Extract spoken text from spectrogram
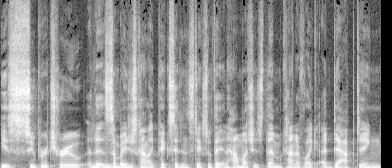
is super true that mm-hmm. somebody just kind of like picks it and sticks with it and how much is them kind of like adapting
